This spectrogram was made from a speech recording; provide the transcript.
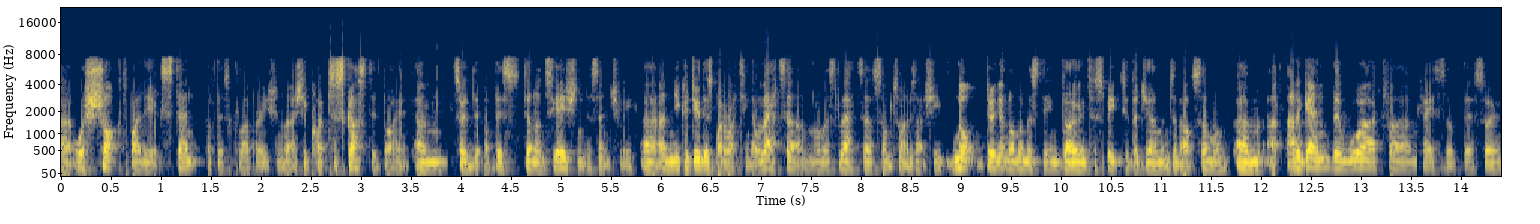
uh, were shocked by the extent of this collaboration and actually quite disgusted by it. Um, so th- of this denunciation, essentially. Uh, and you could do this by writing a letter, an anonymous letter, sometimes actually not doing it anonymously and going to speak to the Germans about someone. Um, and again, there were cases of this. So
